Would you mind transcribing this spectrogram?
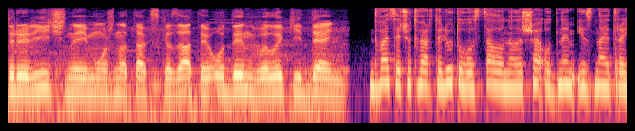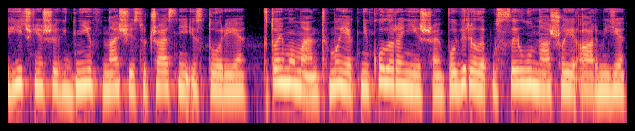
трирічний, можна так сказати, один великий день. 24 лютого стало не лише одним із найтрагічніших днів в нашій сучасній історії. В той момент ми, як ніколи раніше, повірили у силу нашої армії.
